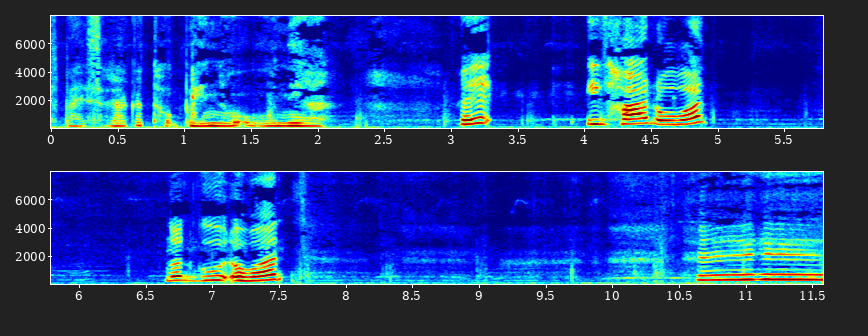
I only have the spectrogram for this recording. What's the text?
spai sara ka thop po yin no u nia eh it's hard or what not good or what hey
